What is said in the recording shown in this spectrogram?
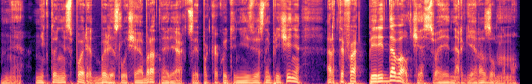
Не, никто не спорит, были случаи обратной реакции. По какой-то неизвестной причине артефакт передавал часть своей энергии разумному.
